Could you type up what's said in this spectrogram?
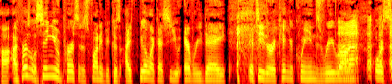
uh, I first of all, seeing you in person is funny because I feel like I see you every day. It's either a King of Queens rerun or so,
